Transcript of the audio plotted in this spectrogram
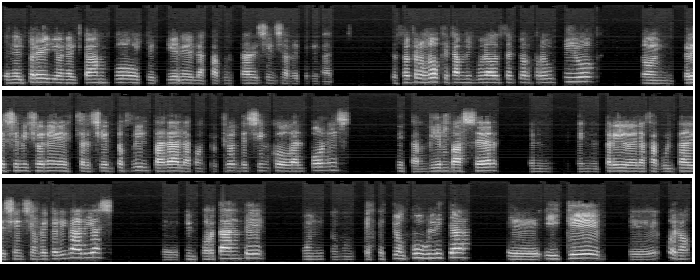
en el predio, en el campo que tiene la Facultad de Ciencias Veterinarias. Los otros dos que están vinculados al sector productivo son 13 millones 300 mil para la construcción de cinco galpones, también va a ser en, el predio de la Facultad de Ciencias Veterinarias, eh, importante, de gestión pública eh, y que, eh, bueno,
